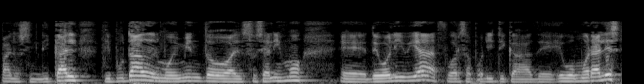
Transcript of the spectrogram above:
palo sindical, diputado del movimiento al socialismo eh, de Bolivia, fuerza política de Evo Morales,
